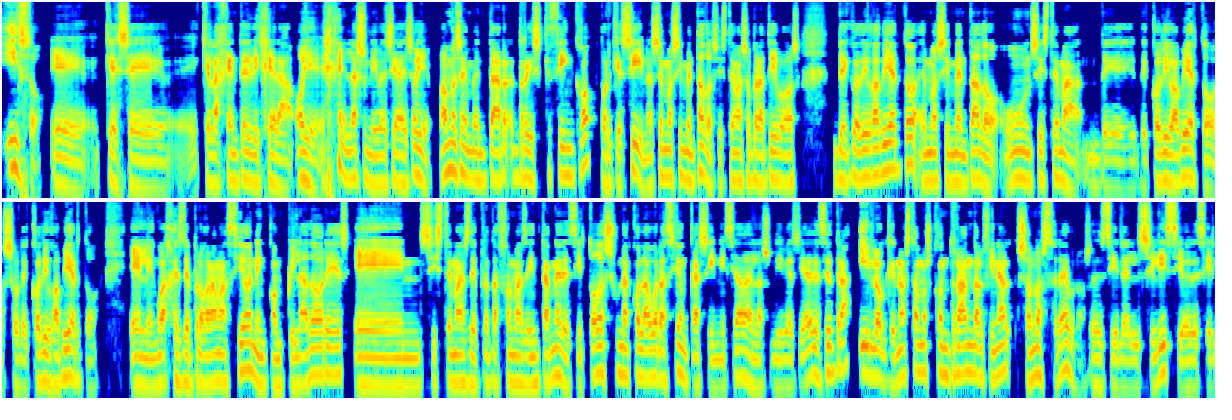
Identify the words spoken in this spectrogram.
hizo eh, que, se, que la gente dijera, oye, en las universidades, oye, vamos a inventar RISC 5, porque sí, nos hemos inventado sistemas operativos de código abierto, hemos inventado un sistema de, de código abierto sobre código abierto en lenguajes de programación, en compiladores, en sistemas de plataformas de Internet, es decir, todo es una colaboración casi iniciada en las universidades, etcétera, y lo que no estamos controlando al final son los cerebros, es decir, el silicio, es decir,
